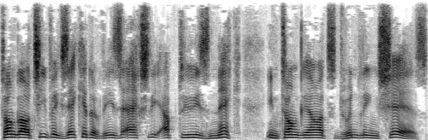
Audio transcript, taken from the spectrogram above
Tongaat chief executive is actually up to his neck in Tongaat's dwindling shares.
